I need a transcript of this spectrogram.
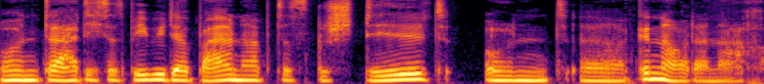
Und da hatte ich das Baby dabei und habe das gestillt und äh, genau danach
